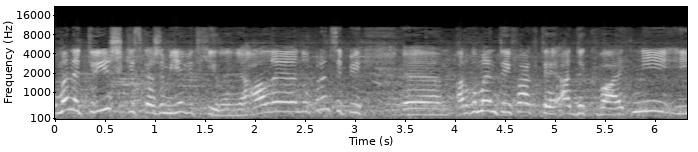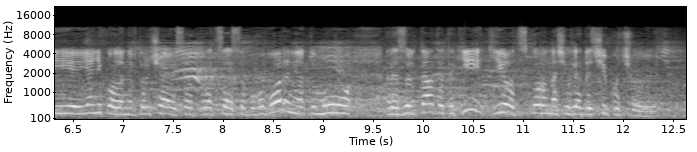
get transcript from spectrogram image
у мене трішки, скажімо, є відхилення. Але ну, в принципі, е, аргументи і факти адекватні, і я ніколи не втручаюся в процес обговорення, тому результати такі, які от скоро наші глядачі почують.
